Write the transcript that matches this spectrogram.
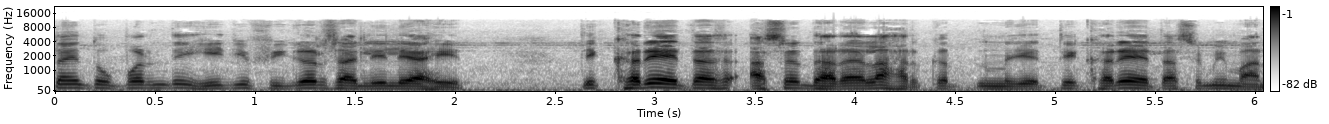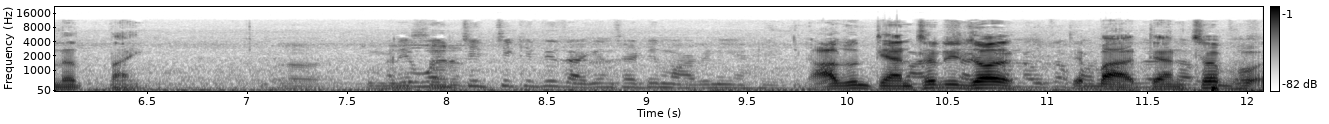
नाही तोपर्यंत हे जे फिगर्स आलेले आहेत ते खरे आहेत असं धरायला हरकत म्हणजे ते खरे आहेत असं मी मानत नाही. आणि तुम्ही सर वंचितची किती जागांसाठी मागणी आहे? अजून त्यांचं रिझॉल्व ते बा त्यांचं.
